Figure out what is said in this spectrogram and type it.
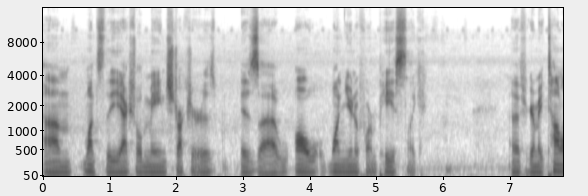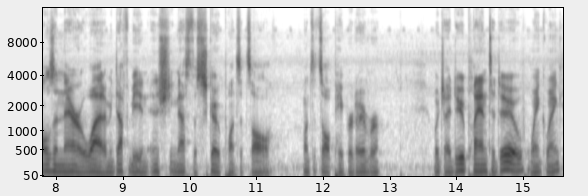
um, once the actual main structure is is uh, all one uniform piece. Like, if you're gonna make tunnels in there or what. I mean, definitely be an interesting nest to scope once it's all once it's all papered over, which I do plan to do. Wink, wink.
